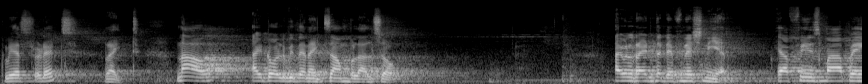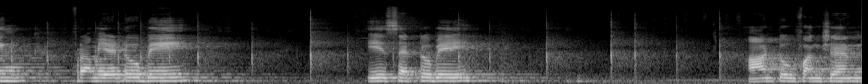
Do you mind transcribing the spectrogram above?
Clear students? Right. Now, I told with an example also. I will write the definition here. f is mapping from A to B is said to be onto function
